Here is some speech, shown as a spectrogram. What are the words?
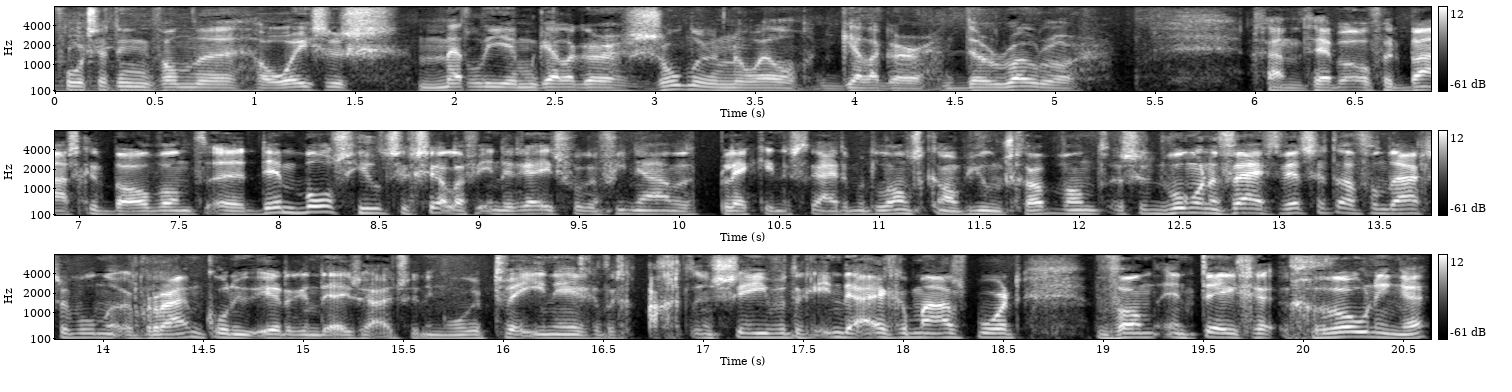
Voortzetting van uh, Oasis met Liam Gallagher zonder Noel Gallagher, The Roller. Gaan het hebben over het basketbal. Want uh, Den Bosch hield zichzelf in de race voor een finale plek in de strijd om het landskampioenschap. Want ze dwongen een vijfde wedstrijd af vandaag. Ze wonnen ruim, kon u eerder in deze uitzending horen, 92-78 in de eigen Maaspoort van en tegen Groningen.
